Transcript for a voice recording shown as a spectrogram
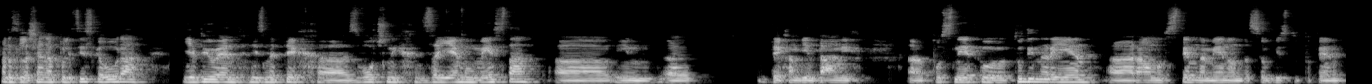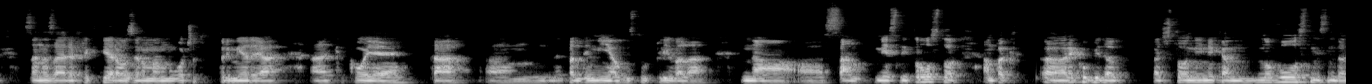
razglašena policijska ura. Je bil en izmed teh uh, zvočnih zajemov mesta uh, in uh, teh ambientalnih Eh, posnetku tudi narejen, eh, ravno s tem namenom, da se v bistvu potem za nazaj reflektira, oziroma mogoče tudi primerja, eh, kako je ta um, pandemija v bistvu vplivala na uh, sam mestni prostor. Ampak uh, rekel bi, da pač to ni neka novost, mislim, da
